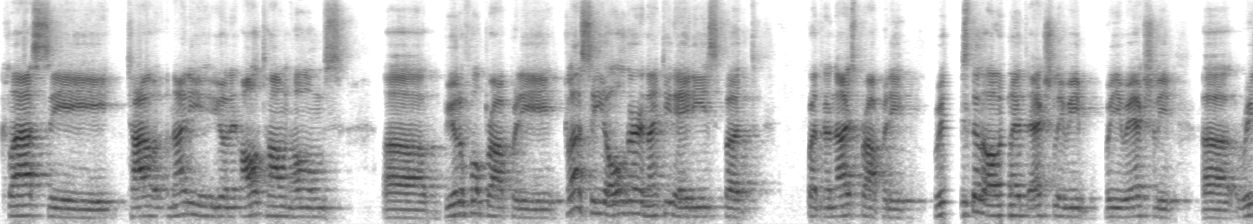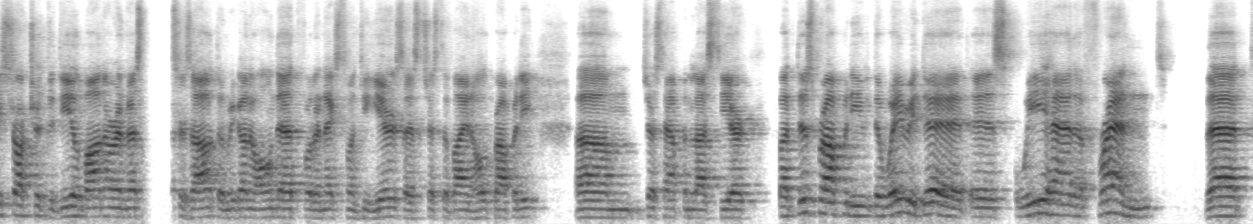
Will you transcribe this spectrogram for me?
Class C, 90 unit, all townhomes, uh, beautiful property. Class C, older, 1980s, but but a nice property. We still own it. Actually, we we, we actually uh, restructured the deal, bought our investors out, and we're going to own that for the next 20 years as just a buy and hold property. Um, just happened last year. But this property, the way we did is we had a friend that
